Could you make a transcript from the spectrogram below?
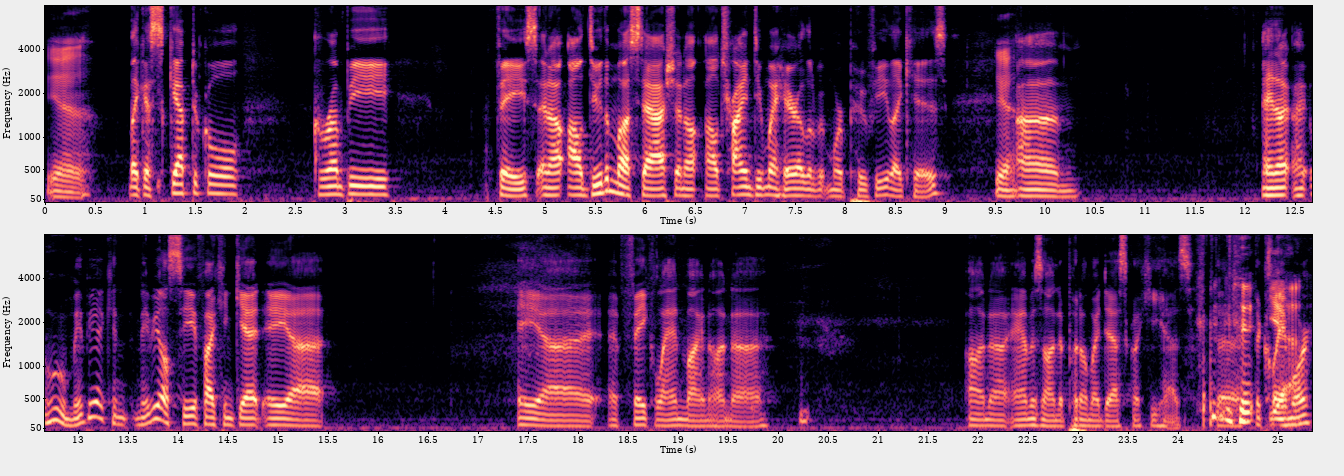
Yeah. like a skeptical, grumpy face. And I'll, I'll do the mustache, and I'll, I'll try and do my hair a little bit more poofy, like his. Yeah. Um, and I, I ooh maybe I can maybe I'll see if I can get a uh, a uh, a fake landmine on uh, on uh, Amazon to put on my desk like he has the, the claymore.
